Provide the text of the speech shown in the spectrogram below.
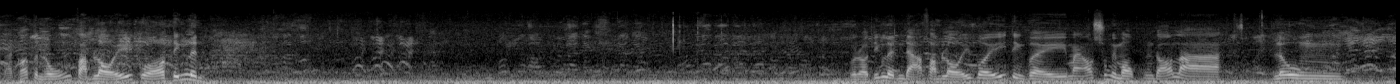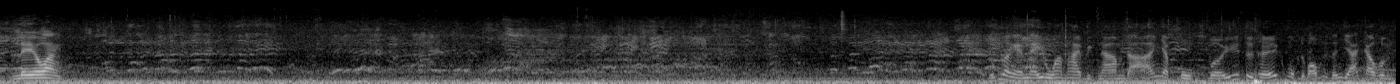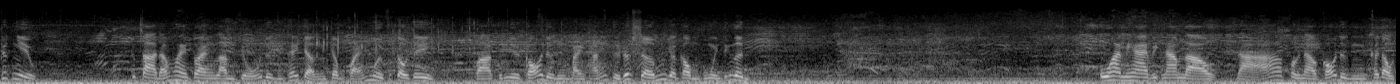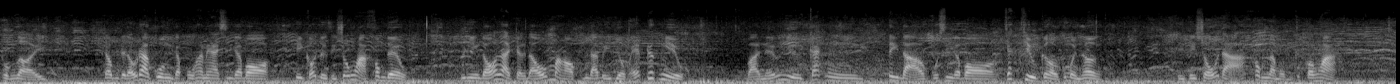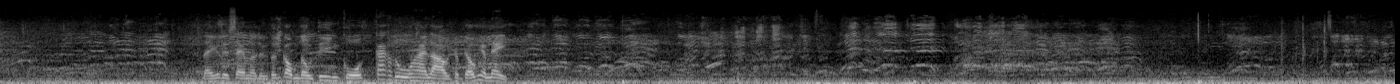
Đã có tình huống phạm lỗi của Tiến Linh. Vừa rồi Tiến Linh đã phạm lỗi với tiền vệ mã áo số 11 đó là Leung Leoang. Đúng là ngày hôm nay U22 Việt Nam đã nhập cuộc với tư thế của một đội bóng được đánh giá cao hơn rất nhiều. Chúng ta đã hoàn toàn làm chủ được thế trận trong khoảng 10 phút đầu tiên và cũng như có được bàn thắng từ rất sớm do công của Nguyễn Tiến Linh. U22 Việt Nam Lào đã phần nào có được khởi đầu thuận lợi trong trận đấu ra quân gặp U22 Singapore khi có được tỷ số hòa không đều. Tuy nhiên đó là trận đấu mà họ cũng đã bị dồn ép rất nhiều. Và nếu như các tiền đạo của Singapore chắc chiêu cơ hội của mình hơn thì tỷ số đã không là một kết quả hòa. Đây có thể xem là đường tấn công đầu tiên của các cầu thủ hai Lào trong trận đấu ngày hôm nay.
